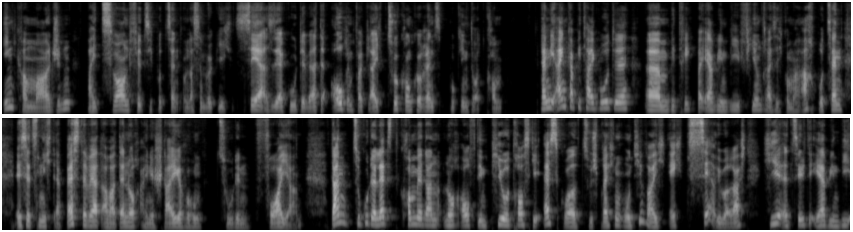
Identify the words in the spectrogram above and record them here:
Income Margin bei 42%. Und das sind wirklich sehr, sehr gute Werte, auch im Vergleich zur Konkurrenz Booking.com. Dann die Eigenkapitalquote ähm, beträgt bei Airbnb 34,8%. Ist jetzt nicht der beste Wert, aber dennoch eine Steigerung zu den Vorjahren. Dann zu guter Letzt kommen wir dann noch auf den Piotrowski S-Score zu sprechen und hier war ich echt sehr überrascht. Hier erzählte Airbnb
